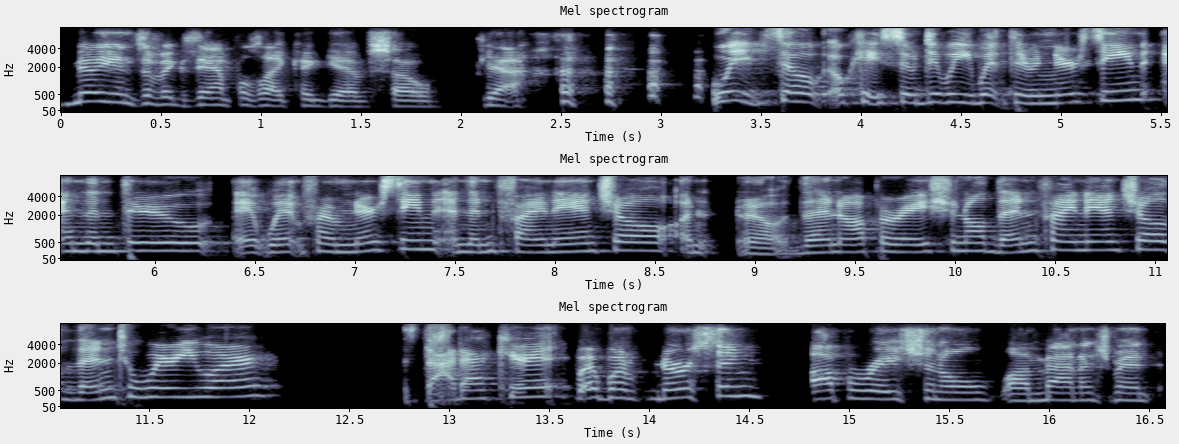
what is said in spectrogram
millions of examples i could give so yeah Wait, so okay, so did we went through nursing and then through it went from nursing and then financial, uh, no, then operational, then financial, then to where you are? Is that accurate? I went nursing, operational uh, management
